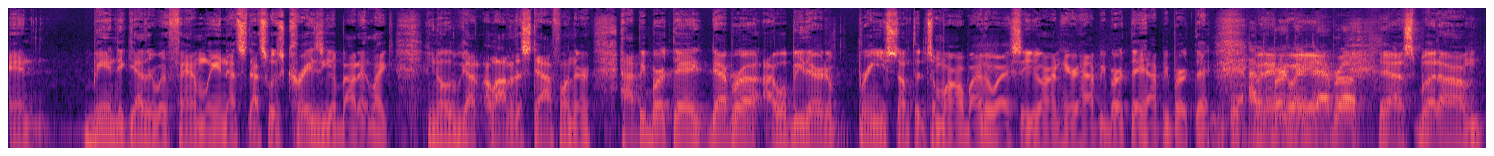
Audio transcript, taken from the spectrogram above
and being together with family and that's that's what's crazy about it. Like you know we got a lot of the staff on there. Happy birthday deborah. I will be there to bring you something tomorrow by the way. I see you on here. Happy birthday happy birthday. Happy birthday, yeah. Deborah. yes but um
